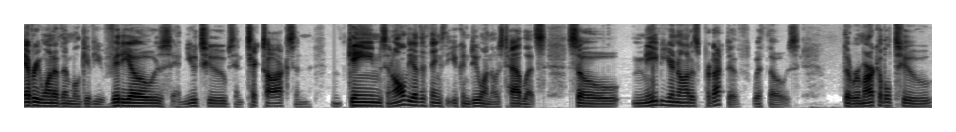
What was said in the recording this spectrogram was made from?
every one of them will give you videos and YouTubes and TikToks and games and all the other things that you can do on those tablets. So maybe you're not as productive with those. The Remarkable 2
